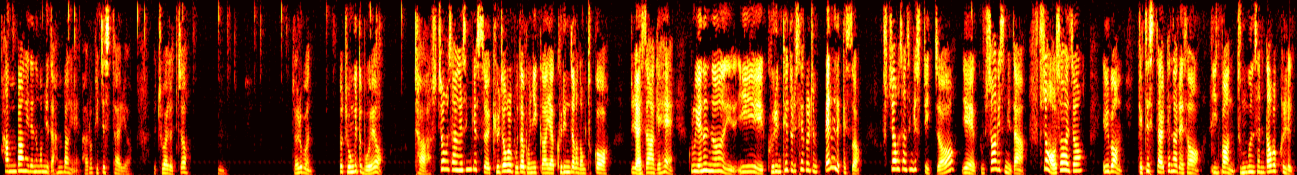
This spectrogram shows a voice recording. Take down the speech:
한 방에 되는 겁니다. 한 방에 바로 개체 스타일이요. 좋아졌죠? 음. 자, 여러분 또 좋은 게 또 뭐예요? 자, 수정사항이 생겼어요. 교정을 보다 보니까 야 그림자가 너무 두꺼워. 좀 얄쌍하게 해. 그리고 얘는 이, 이 그림 테두리 색을 좀 빼는 게 됐겠어. 수정상 생길 수도 있죠. 예, 그럼 수정하겠습니다. 수정 어서 하죠? 1번 개체 스타일 패널에서 2번 둥근 사진 더블 클릭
